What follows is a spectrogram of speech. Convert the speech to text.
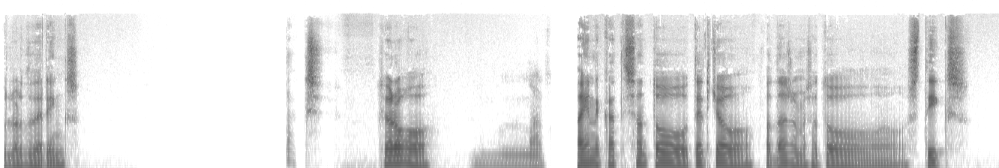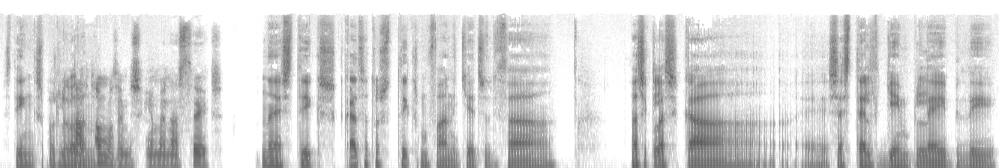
του Lord of the Rings. Εντάξει. Ξέρω εγώ. Ναι. Θα είναι κάτι σαν το τέτοιο, φαντάζομαι, σαν το Styx. Stings, πώς λέγονταν. Αυτό μου θύμισε και εμένα, Styx. Ναι, Styx. Κάτι σαν το Styx μου φάνηκε έτσι, ότι θα, θα είσαι κλασικά ε, σε stealth gameplay επειδή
